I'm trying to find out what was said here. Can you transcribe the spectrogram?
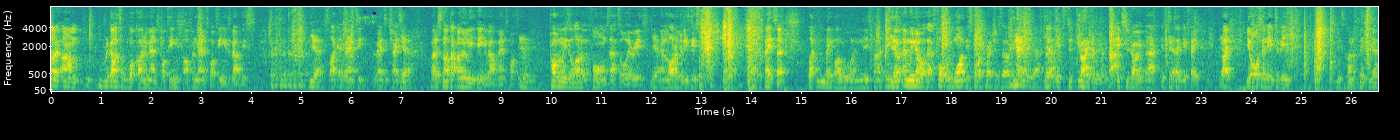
So, um, regardless of what kind of mantis boxing, often mantis boxing is about this. Yeah. It's like advancing, advancing chasing. Yeah. But it's not the only thing about mantis boxing. Mm. Problem is a lot of the forms, that's all there is. Yeah. And a lot of it is this. Okay, so like Walu and these kind of things. Yeah. And we know what that's for. We want this force pressure, so Yeah. so Yeah. it's to Driving them back. It's to drive you back. It's to Yeah. take your feet. Yeah. Like you also need to be this kind of thing. Yeah.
